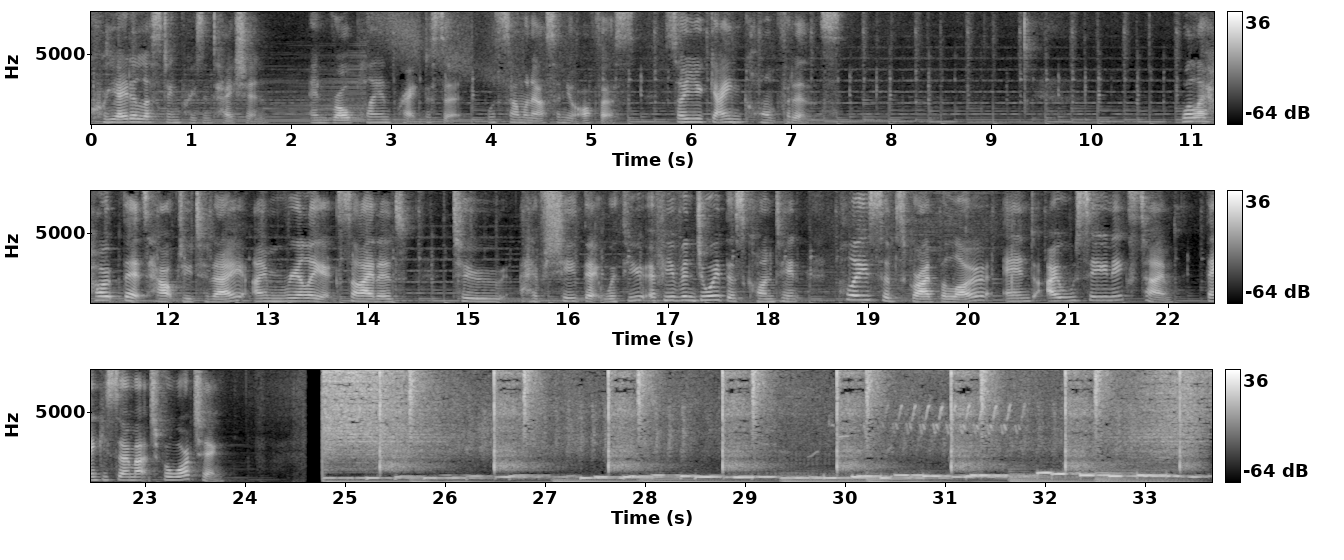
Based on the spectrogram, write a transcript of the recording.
Create a listing presentation and role play and practice it with someone else in your office so you gain confidence. Well, I hope that's helped you today. I'm really excited to have shared that with you. If you've enjoyed this content, please subscribe below and I will see you next time. Thank you so much for watching.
